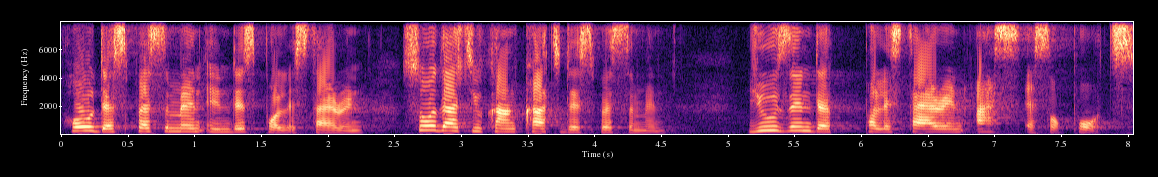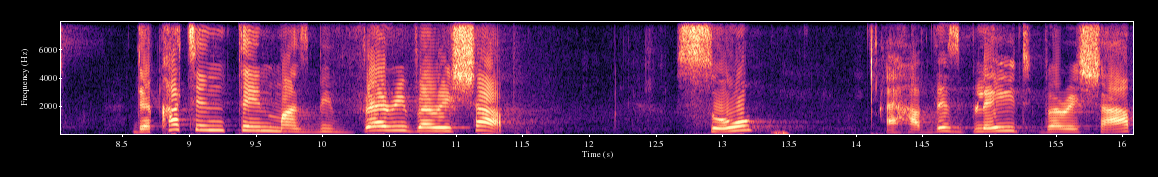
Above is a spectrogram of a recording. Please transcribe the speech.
hold the specimen in this polystyrene so that you can cut the specimen using the polystyrene as a support. The cutting thing must be very, very sharp. So I have this blade, very sharp.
